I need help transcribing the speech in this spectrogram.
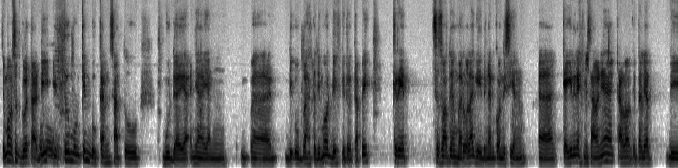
cuma maksud gue tadi Mm. itu mungkin bukan satu budayanya yang eh, diubah atau dimodif gitu tapi create sesuatu yang baru lagi dengan kondisi yang eh, kayak gini deh misalnya kalau kita lihat di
